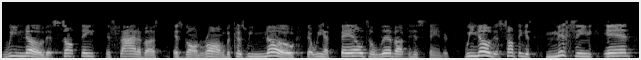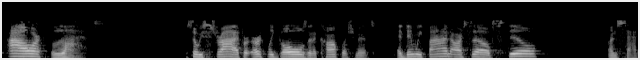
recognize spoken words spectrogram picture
we know that something inside of us has gone wrong because we know that we have failed to live up to His standard. We know that something is missing in our lives. So we strive for earthly goals and accomplishments, and then we find ourselves still unsatisfied.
